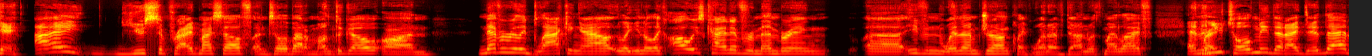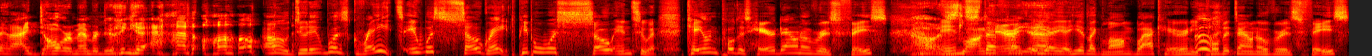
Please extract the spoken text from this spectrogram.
Okay, I used to pride myself until about a month ago on never really blacking out, like you know, like always kind of remembering uh even when I'm drunk, like what I've done with my life. And then Right. you told me that I did that and I don't remember doing it at all. Oh, dude, it was great. It was so great. People were so into it. Kalen pulled his hair down over his face Oh, and his long stuff hair, like yeah. that. Yeah, yeah. He had like long black hair and he Ooh. pulled it down over his face.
